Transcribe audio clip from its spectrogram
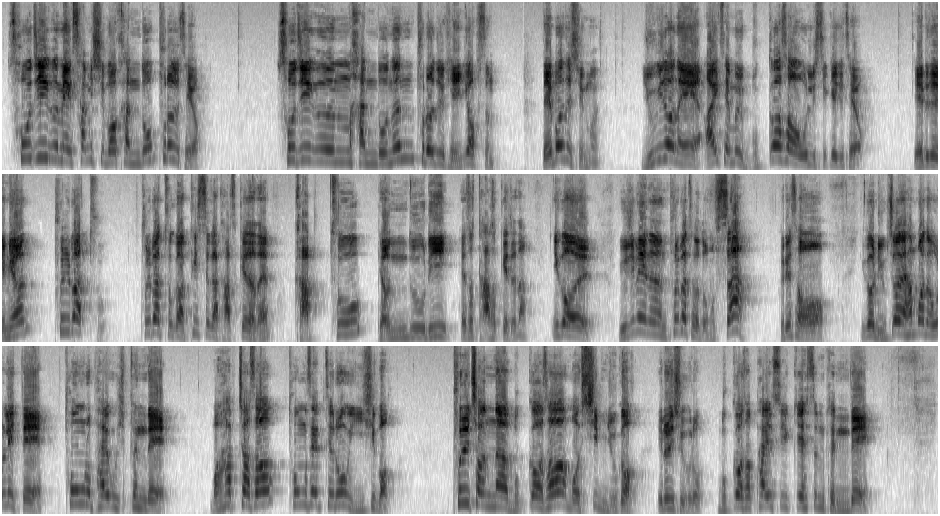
소지 금액 30억 한도 풀어주세요. 소지금 한도는 풀어줄 계획이 없음. 네 번째 질문. 유기전에 아이템을 묶어서 올릴 수 있게 해주세요. 예를 들면 풀바투. 풀바투가 피스가 다섯 개잖아요. 갑투, 변두리 해서 다섯 개잖아. 이걸 요즘에는 풀바투가 너무 싸. 그래서 이걸 육전에 한 번에 올릴 때 통으로 팔고 싶은데 뭐 합쳐서 통 세트로 20억. 풀쳤나 묶어서 뭐 16억 이런 식으로 묶어서 팔 수 있게 했으면 좋겠는데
